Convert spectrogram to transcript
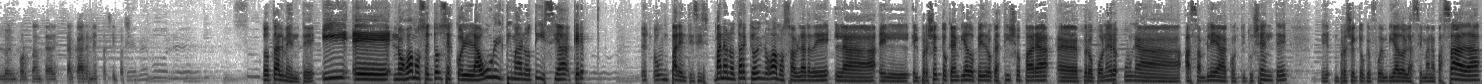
lo importante a destacar en esta situación. Totalmente. Y eh, nos vamos entonces con la última noticia. Eh, un paréntesis. Van a notar que hoy no vamos a hablar de la, el, proyecto que ha enviado Pedro Castillo para eh, proponer una asamblea constituyente, un proyecto que fue enviado la semana pasada.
